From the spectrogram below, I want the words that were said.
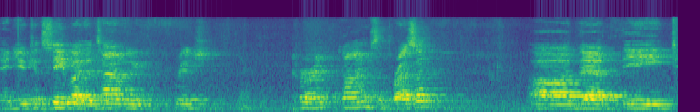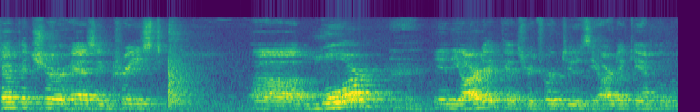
And you can see by the time we reach current times, the present, uh, that the temperature has increased uh, more in the Arctic, that's referred to as the Arctic ampli-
